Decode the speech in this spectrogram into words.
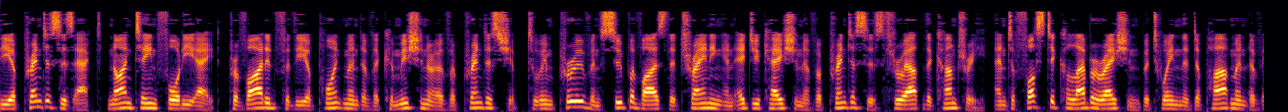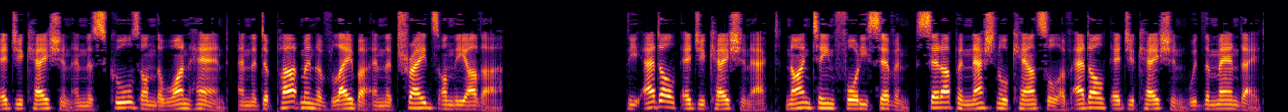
The Apprentices Act 1948 provided for the appointment of a Commissioner of Apprenticeship to improve and supervise the training and education of apprentices throughout the country, and to foster collaboration between the Department of Education and the schools on the one hand, and the Department of Labor and the trades on the other. The Adult Education Act 1947 set up a National Council of Adult Education with the mandate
